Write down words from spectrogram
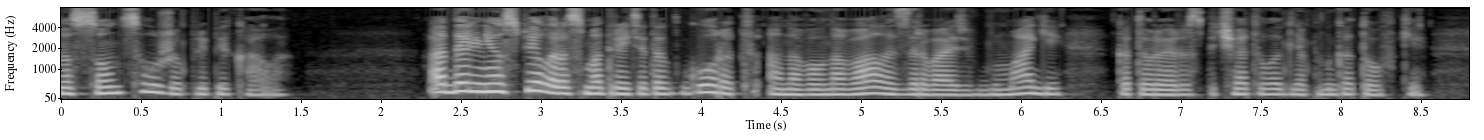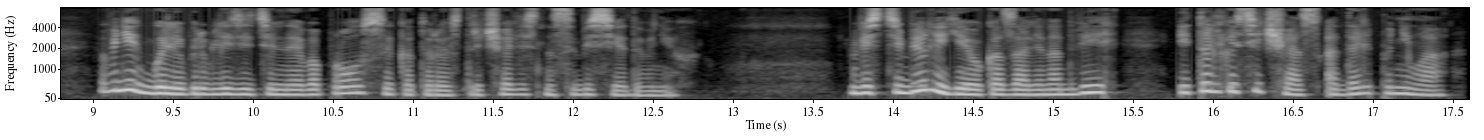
но солнце уже припекало. Адель не успела рассмотреть этот город, она волновалась, взрываясь в бумаги, которые распечатала для подготовки. В них были приблизительные вопросы, которые встречались на собеседованиях. В вестибюле ей указали на дверь, и только сейчас Адель поняла —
